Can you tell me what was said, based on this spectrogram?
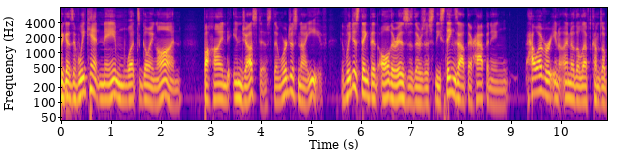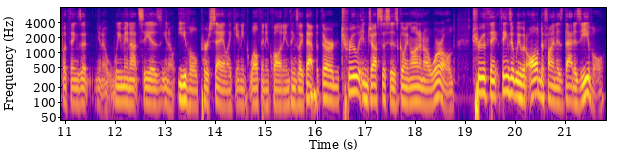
Because if we can't name what's going on behind injustice, then we're just naive. If we just think that all there is is there's these things out there happening however, you know, I know the left comes up with things that you know we may not see as you know evil per se, like any wealth inequality and things like that. But there are true injustices going on in our world, true th- things that we would all define as that is evil.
